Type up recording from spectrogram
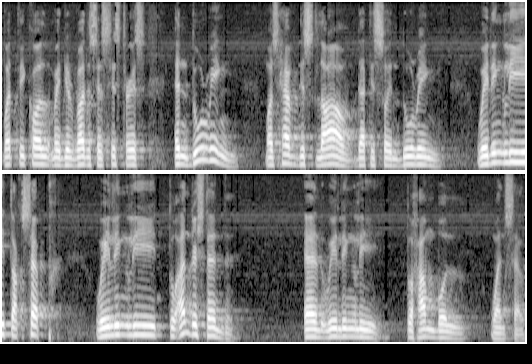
what we call, my dear brothers and sisters, enduring, must have this love that is so enduring, willingly to accept, willingly to understand, and willingly to humble oneself.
